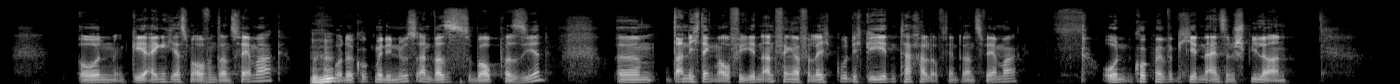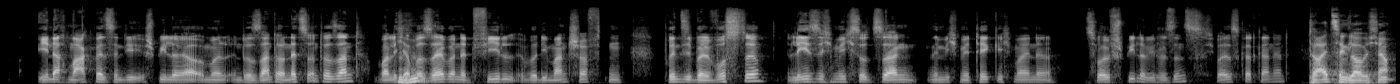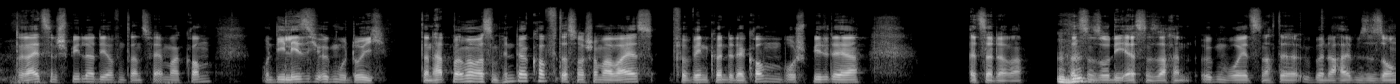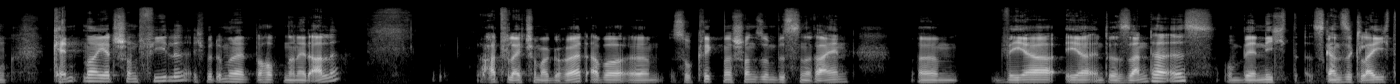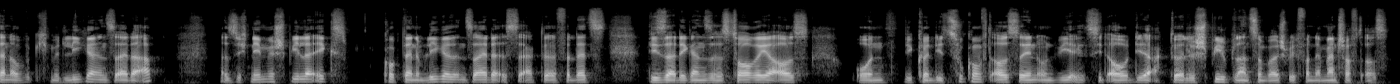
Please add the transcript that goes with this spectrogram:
und gehe eigentlich erstmal auf den Transfermarkt mhm. oder guck mir die News an, was ist überhaupt passiert. Ähm, dann, ich denke mal auch für jeden Anfänger vielleicht gut, ich gehe jeden Tag halt auf den Transfermarkt und guck mir wirklich jeden einzelnen Spieler an. Je nach Marktwert sind die Spiele ja immer interessanter und nicht so interessant. Weil ich mhm. aber selber nicht viel über die Mannschaften prinzipiell wusste, lese ich mich sozusagen, nehme ich mir täglich meine zwölf Spieler, wie viel sind's? Ich weiß es gerade gar nicht. 13, glaube ich, ja. 13 Spieler, die auf den Transfermarkt kommen und die lese ich irgendwo durch. Dann hat man immer was im Hinterkopf, dass man schon mal weiß, für wen könnte der kommen, wo spielt der, etc. Mhm. Das sind so die ersten Sachen. Irgendwo jetzt nach der über einer halben Saison kennt man jetzt schon viele. Ich würde immer nicht behaupten, noch nicht alle. Hat vielleicht schon mal gehört, aber ähm, so kriegt man schon so ein bisschen rein, ähm, wer eher interessanter ist und wer nicht. Das Ganze gleiche ich dann auch wirklich mit Liga Insider ab. Also ich nehme mir Spieler X, gucke dann im Liga Insider, ist er aktuell verletzt, wie sah die ganze Historie aus und wie könnte die Zukunft aussehen und wie sieht auch der aktuelle Spielplan zum Beispiel von der Mannschaft aus.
